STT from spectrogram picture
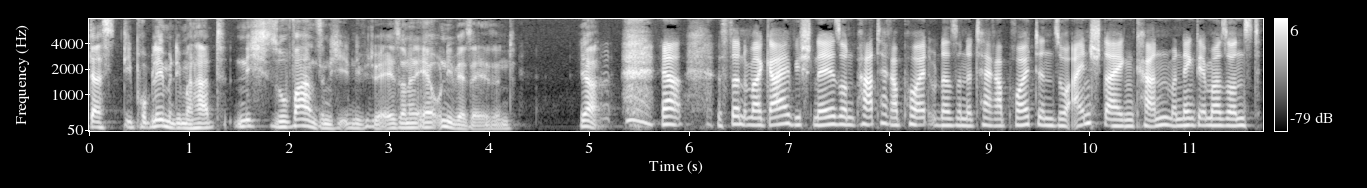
dass die Probleme, die man hat, nicht so wahnsinnig individuell, sondern eher universell sind. Ja, Ja, ist dann immer geil, wie schnell so ein Paartherapeut oder so eine Therapeutin so einsteigen kann. Man denkt ja immer sonst,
